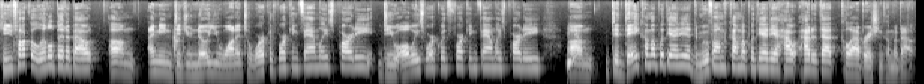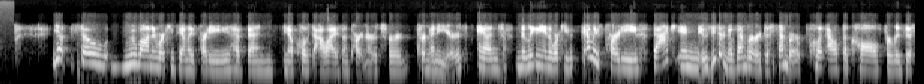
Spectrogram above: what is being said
can you talk a little bit about? Um, I mean, did you know you wanted to work with Working Families Party? Do you always work with Working Families Party? Um, did they come up with the idea? Did Move On come up with the idea? How how did that collaboration come about? Yep. So Move On and Working Families Party have been, you know, close allies and partners for, for many years. And Nelini and the Working Families Party, back in, it was either November or December, put out the call for Resist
